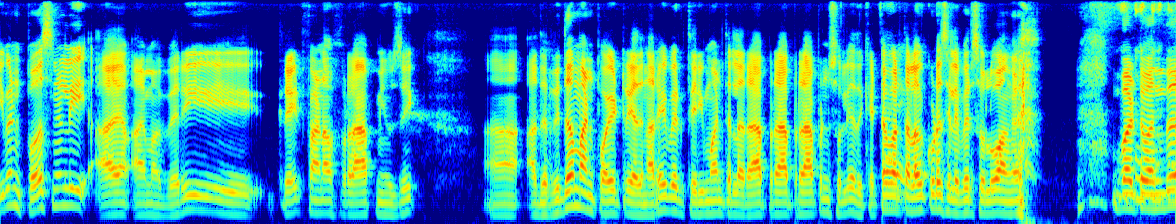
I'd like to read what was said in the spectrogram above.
even personally I I am a very great fan of rap music அது ரிதம் அண்ட் poetry அது நிறைய பேருக்கு தெரியுமான்னு தெரியல. ரேப் ரேப் ரேப்னு சொல்லி அது கெட்ட வார்த்தை அளவுக்கு கூட சில பேர் சொல்லுவாங்க. பட் வந்து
